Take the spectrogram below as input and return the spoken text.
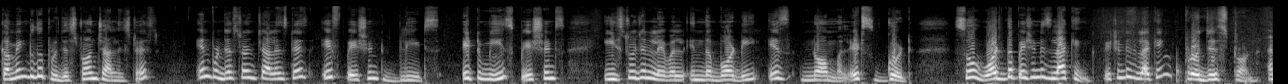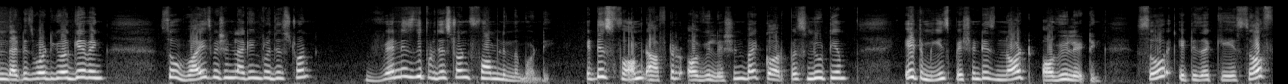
Coming to the progesterone challenge test, In progesterone challenge test, if patient bleeds, it means patient's estrogen level in the body is normal, it is good. So, what the patient is lacking? Patient is lacking progesterone and that is what you are giving. So, why is patient lacking progesterone? When is the progesterone formed in the body? It is formed after ovulation by corpus luteum. It means patient is not ovulating. So, it is a case of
